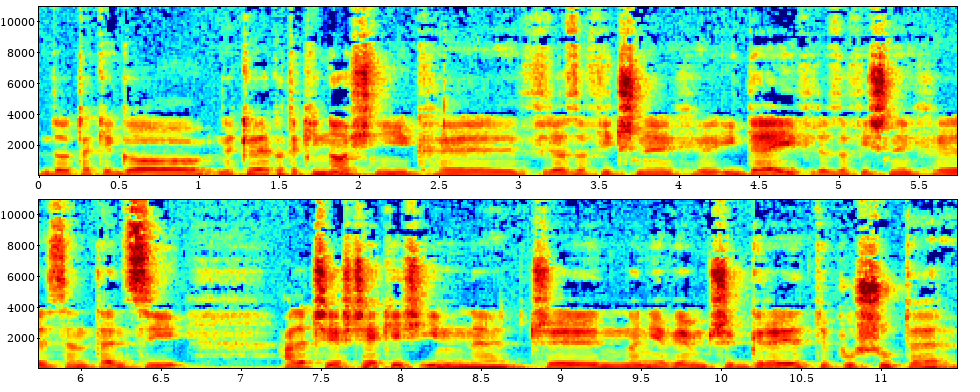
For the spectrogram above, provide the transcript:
do takiego, jako, jako taki nośnik y, filozoficznych idei, filozoficznych y, sentencji. Ale czy jeszcze jakieś inne? Czy, no nie wiem, czy gry typu shooter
